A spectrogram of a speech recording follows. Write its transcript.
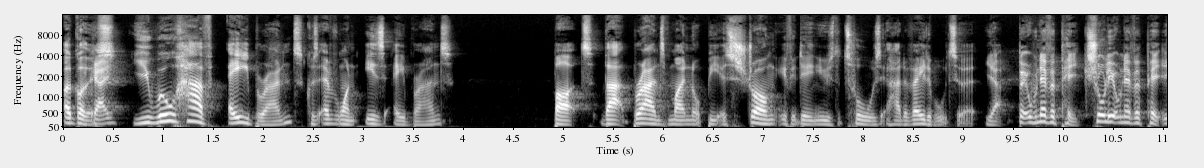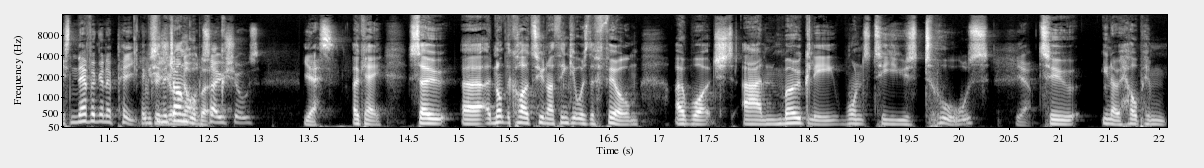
I got this. Okay. You will have a brand because everyone is a brand, but that brand might not be as strong if it didn't use the tools it had available to it. Yeah, but it will never peak. Surely it will never peak. It's never going to peak. Have you seen the Jungle Book? socials. Yes. Okay, so uh, not the cartoon. I think it was the film I watched, and Mowgli wants to use tools Yeah. to you know help him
